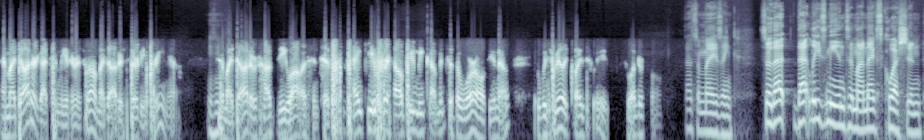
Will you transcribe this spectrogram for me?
and my daughter got to meet her as well. My daughter's 33 now. Mm-hmm. So my daughter hugged Dee Wallace and said, "Thank you for helping me come into the world." You know, it was really quite sweet. It's wonderful. That's amazing. So that that leads me into my next question,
